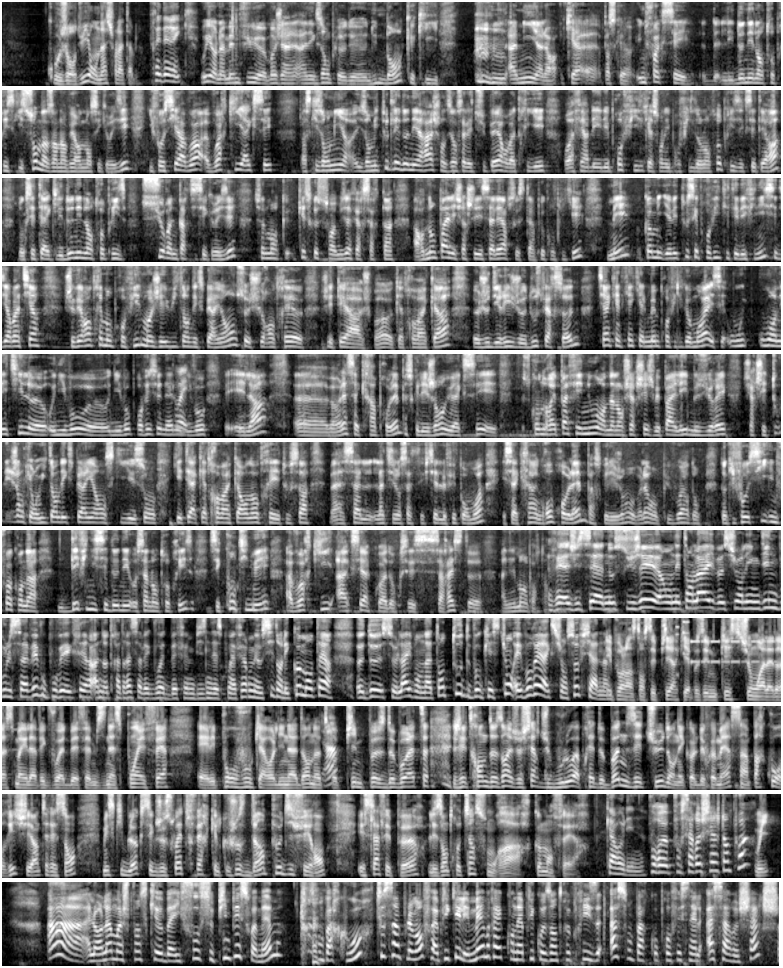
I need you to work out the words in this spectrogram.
qu'aujourd'hui on a sur la table. Frédéric. Oui, on a même vu, euh, moi j'ai un, exemple d'une banque qui a mis alors qui a, parce que une fois que c'est les données de l'entreprise qui sont dans un environnement sécurisé, il faut aussi avoir voir qui a accès parce qu'ils ont mis ils ont mis toutes les données RH en disant ça va être super, on va trier, on va faire des, profils, quels sont les profils de l'entreprise, etc. Donc c'était avec les données de l'entreprise sur une partie sécurisée. Seulement qu'est-ce que se sont amusés à faire certains? Alors non pas aller chercher les salaires parce que c'était un peu compliqué, mais comme il y avait tous ces profils qui étaient définis, c'est dire bah tiens, je vais rentrer mon profil. Moi j'ai 8 ans d'expérience, je suis rentré, euh, j'étais à je sais pas 80 k, euh, je dirige 12 personnes. Tiens, quelqu'un qui a le même profil que moi, et c'est où, où en est-il euh, au niveau, euh, au niveau professionnel au niveau... Et là, euh, ben voilà, ça crée un problème parce que les gens ont eu accès. Ce qu'on n'aurait pas fait nous en allant chercher, je vais pas aller mesurer, chercher tous les gens qui ont 8 ans d'expérience, qui sont, qui étaient à 80 cas en entrée et tout ça. Ben ça, l'intelligence artificielle le fait pour moi, et ça crée un gros problème parce que les gens, voilà, ont pu voir. Donc, donc il faut aussi, une fois qu'on a défini ces données au sein de l'entreprise, c'est continuer à voir qui a accès à quoi. Donc ça reste un élément important. Réagissez à nos sujets. On est en live sur LinkedIn, vous le savez. Vous pouvez écrire à notre adresse avec vous à bfmbusiness.fr, mais aussi dans les commentaires de ce live. On attend toutes vos questions et vos réactions. Sofiane. Et pour l'instant, c'est Pierre qui a posé une question à l'adresse mail avec vous à bfmbusiness.fr. Elle est pour vous, Caroline Adam, notre pimpeuse de boîte. J'ai 32 ans et je cherche du boulot après de bonnes études en école de commerce. C'est un parcours riche et intéressant. Mais ce qui bloque, c'est que je souhaite faire quelque chose d'un peu différent. Et cela fait peur. Les entretiens sont rares. Comment faire? Caroline. Pour, euh, pour sa recherche d'emploi? Oui. Ah, alors là, moi, je pense qu'il bah, il faut se pimper soi-même. Son parcours. Tout simplement, il faut appliquer les mêmes règles qu'on applique aux entreprises à son parcours professionnel, à sa recherche.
